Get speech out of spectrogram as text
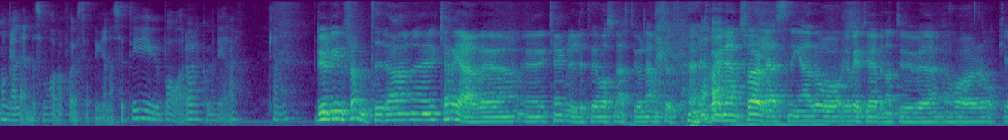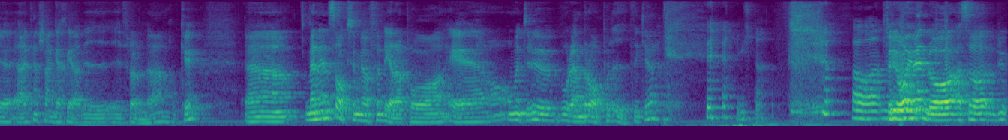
många länder som har de förutsättningarna. Så det är ju bara att rekommendera. Kanon. Du, din framtida eh, karriär eh, kan ju bli lite vad som helst. Du har, nämnt, du har ju nämnt föreläsningar och jag vet ju även att du eh, har och är kanske engagerad i, i Frölunda Hockey. Men en sak som jag funderar på är om inte du vore en bra politiker? ja. ja För du har ju ändå, alltså du,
